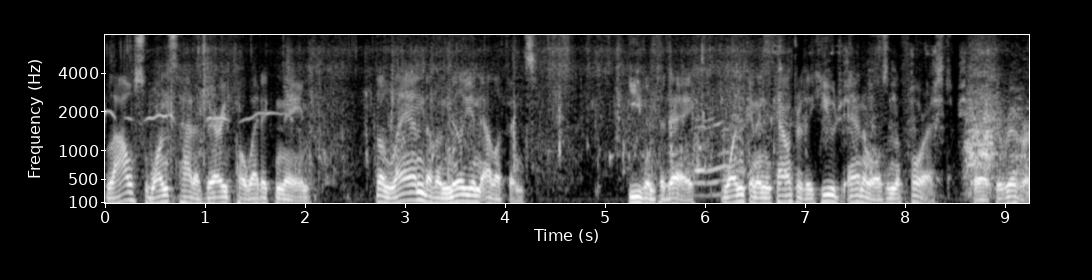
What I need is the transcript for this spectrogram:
Laos once had a very poetic name the land of a million elephants. Even today, one can encounter the huge animals in the forest or at the river.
